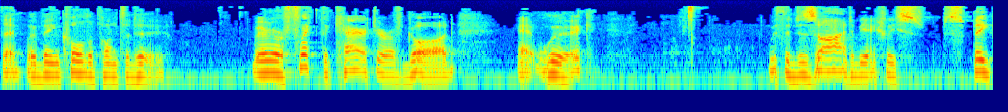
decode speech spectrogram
that we're being called upon to do? We reflect the character of God at work with the desire to be actually speak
